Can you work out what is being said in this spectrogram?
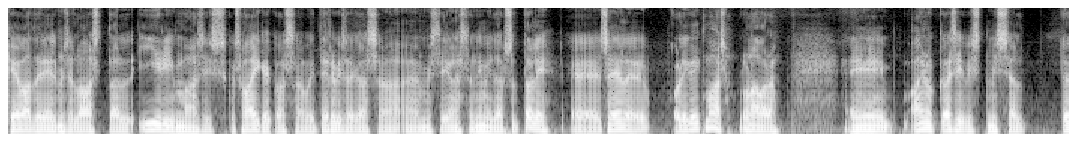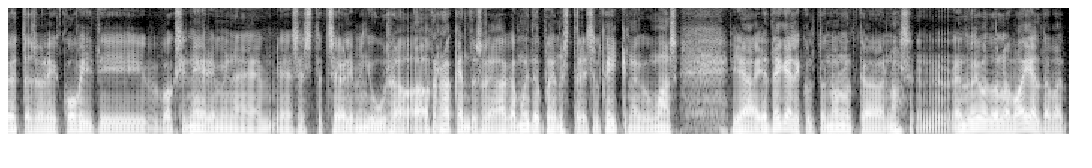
kevadel eelmisel aastal Iirimaa siis kas Haigekassa või Tervisekassa, mis iganes ta nimi täpselt oli, see oli kõik maas, lunavara. ainuke asi vist, mis sealt töötas, oli Covidi vaktsineerimine, sest et see oli mingi uus rakendus, aga muidu põhimõtteliselt oli seal kõik nagu maas. ja, ja tegelikult on olnud ka noh, need võivad olla vaieldavad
